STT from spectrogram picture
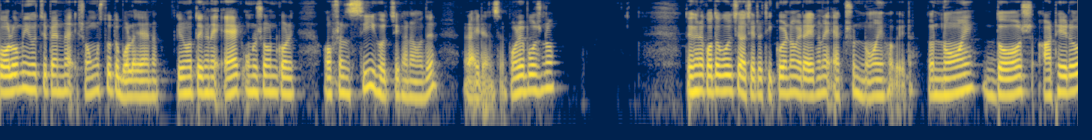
কলমই হচ্ছে প্যান না, সমস্ত তো বলা যায় না। কেবলমাত্র এখানে এক অনুসরণ করে, অপশান সি হচ্ছে এখানে আমাদের রাইট অ্যান্সার পরের প্রশ্ন, তো এখানে কত বলছে? আচ্ছা এটা ঠিক করে নাও, এটা এখানে একশো নয় হবে এটা। তো নয়, দশ, আঠেরো,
